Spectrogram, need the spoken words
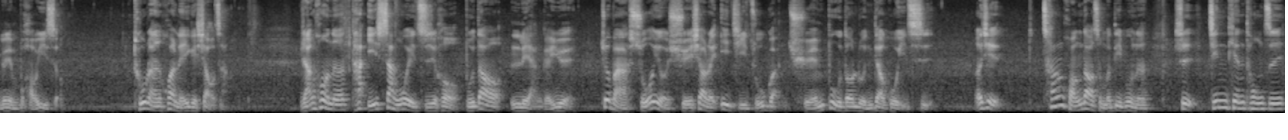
有点不好意思哦。突然换了一个校长，然后呢，他一上位之后不到两个月。就把所有学校的一级主管全部都轮调过一次，而且仓皇到什么地步呢？是今天通知，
